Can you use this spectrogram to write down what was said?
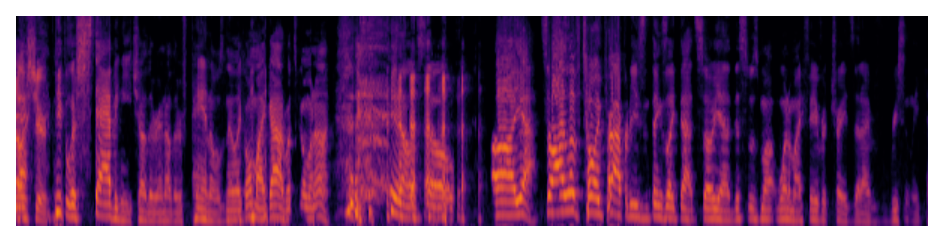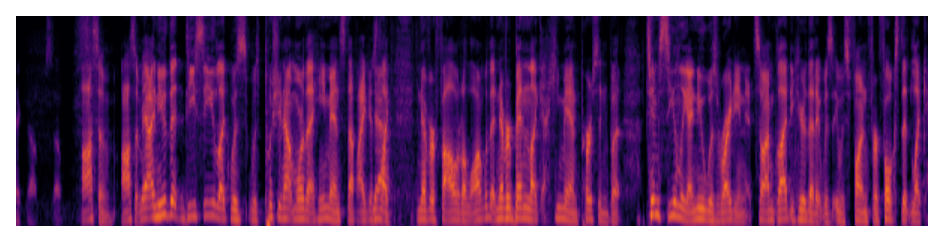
oh, sure. people are stabbing each other in other panels and they're like oh my god what's going on? You know so uh yeah. So i love toy properties and things like that. So yeah this was my, one of my favorite trades that i've recently picked up so awesome awesome yeah i knew that dc like was was pushing out more of that he-man stuff i just yeah. like never followed along with it never been like a he-man person but tim seeley i knew was writing it so i'm glad to hear that it was it was fun for folks that like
